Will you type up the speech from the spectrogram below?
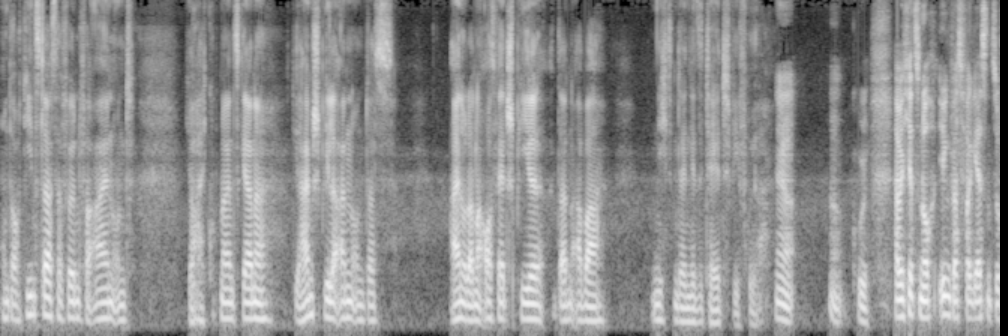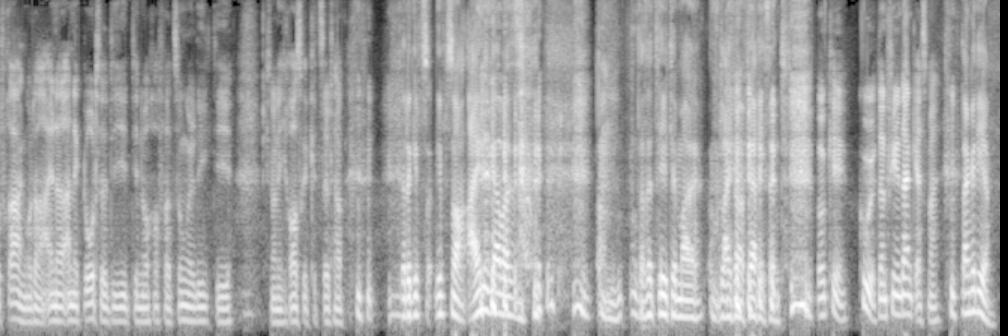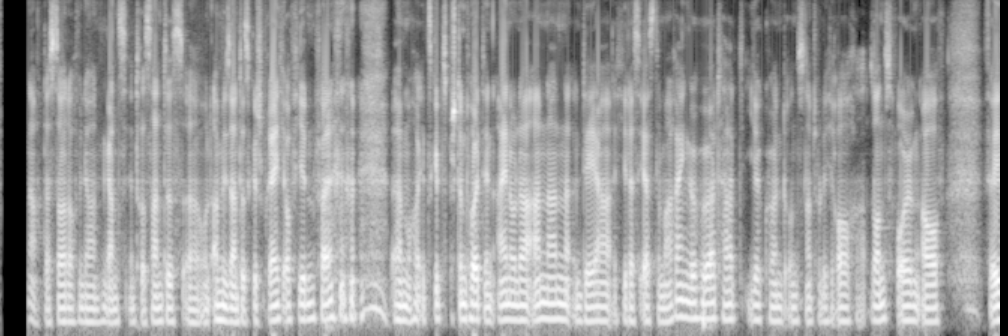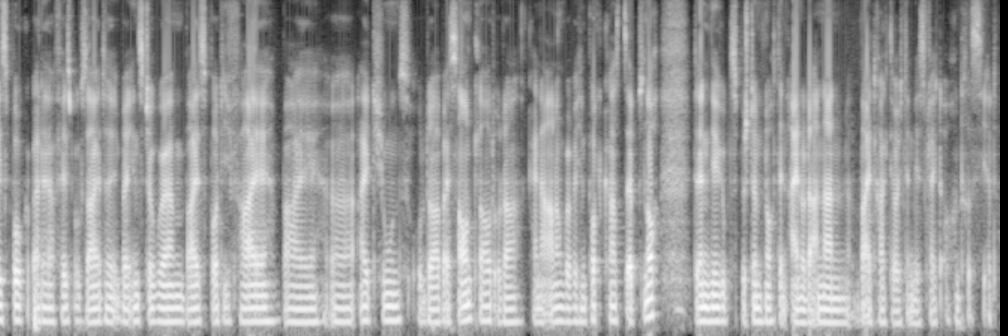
und auch Dienstleister für den Verein. Und ja, ich gucke mir ganz gerne die Heimspiele an und das ein oder andere Auswärtsspiel dann aber nicht in der Intensität wie früher. ja. Ja, cool. Habe ich jetzt noch irgendwas vergessen zu fragen oder eine Anekdote, die dir noch auf der Zunge liegt, die ich noch nicht rausgekitzelt habe? Ja, da gibt's gibt's noch einige, aber das, das erzähle ich dir mal gleich, wenn wir fertig sind. okay, cool. Dann vielen Dank erstmal. Danke dir. Ja, das war doch wieder ein ganz interessantes äh, und amüsantes Gespräch auf jeden Fall. ähm, jetzt gibt's bestimmt heute den einen oder anderen, der hier das erste Mal reingehört hat. Ihr könnt uns natürlich auch sonst folgen auf Facebook, bei der Facebook-Seite, bei Instagram, bei Spotify, bei äh, iTunes oder bei Soundcloud oder keine Ahnung, bei welchen Podcast-Apps noch. Denn hier gibt's bestimmt noch den einen oder anderen Beitrag, der euch demnächst vielleicht auch interessiert.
